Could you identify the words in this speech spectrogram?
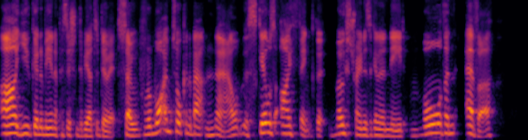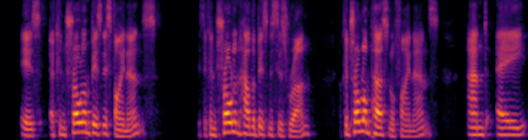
are you going to be in a position to be able to do it? So from what i'm talking about now the skills i think that most trainers are going to need more than ever is a control on business finance is a control on how the business is run a control on personal finance and a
